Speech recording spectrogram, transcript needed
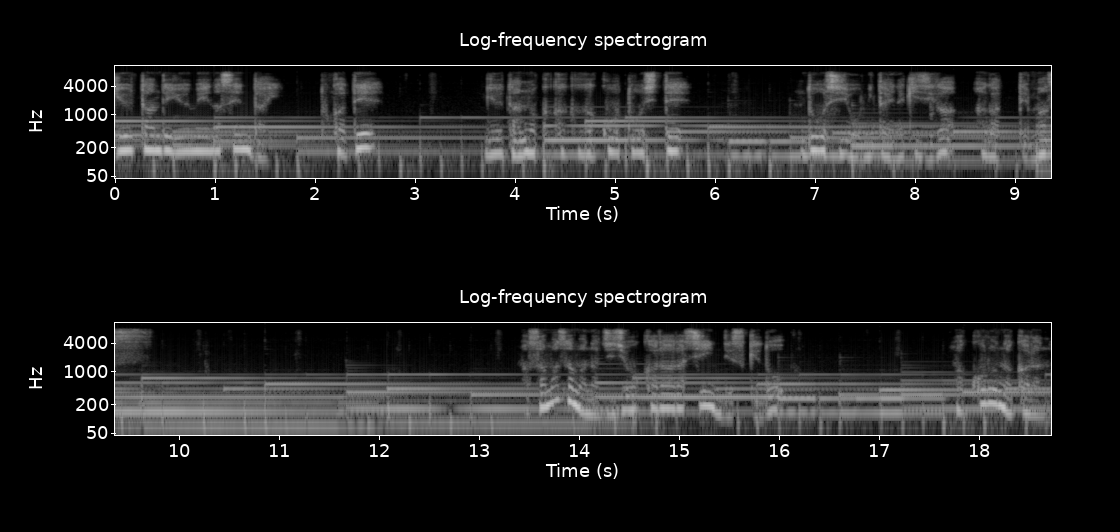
牛タンで有名な仙台とかで牛タンの価格が高騰してどうしようみたいな記事が上がってます。様々な事情かららしいんですけど、まあ、コロナからの、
